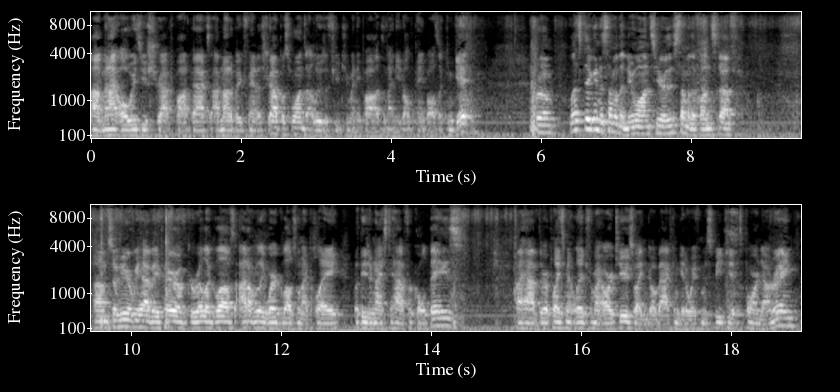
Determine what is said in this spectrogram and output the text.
Um, and I always use strapped pod packs. I'm not a big fan of strapless ones. I lose a few too many pods and I need all the paintballs I can get. Boom. Let's dig into some of the nuance here. This is some of the fun stuff. Um, so here we have a pair of Gorilla gloves. I don't really wear gloves when I play, but these are nice to have for cold days. I have the replacement lid for my R2 so I can go back and get away from the speed if it's pouring down rain.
